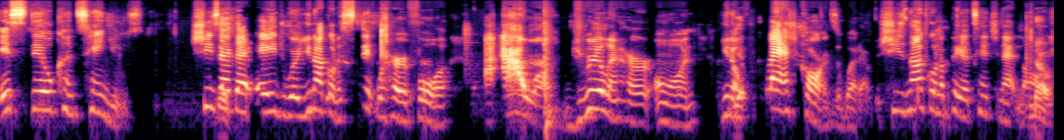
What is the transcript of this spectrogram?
it still continues. She's at that age where you're not going to sit with her for an hour drilling her on you know, yep. flashcards or whatever. She's not going to pay attention that long. No.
